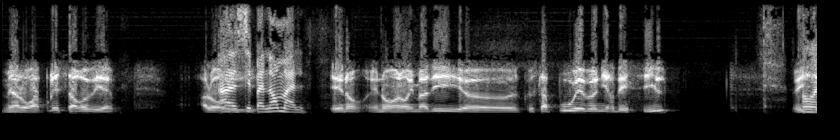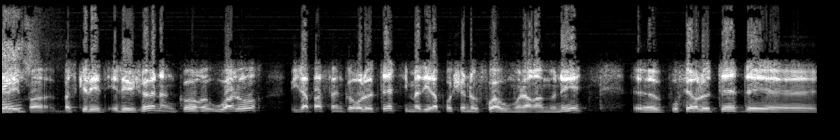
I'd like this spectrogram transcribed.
Mais alors après, ça revient. Alors, ah, il- c'est pas normal. Et non, et non. Alors il m'a dit euh, que ça pouvait venir des cils. Mais il Ouais. savait pas. Parce qu'elle est, elle est jeune encore. Ou alors, il n'a pas fait encore le test. Il m'a dit la prochaine fois, vous me la ramenez euh, pour faire le test des, euh,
